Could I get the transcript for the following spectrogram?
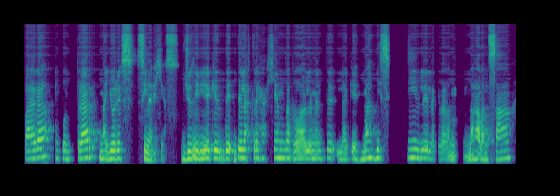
para encontrar mayores sinergias. Yo diría que de, de las tres agendas probablemente la que es más visible la que va más avanzada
